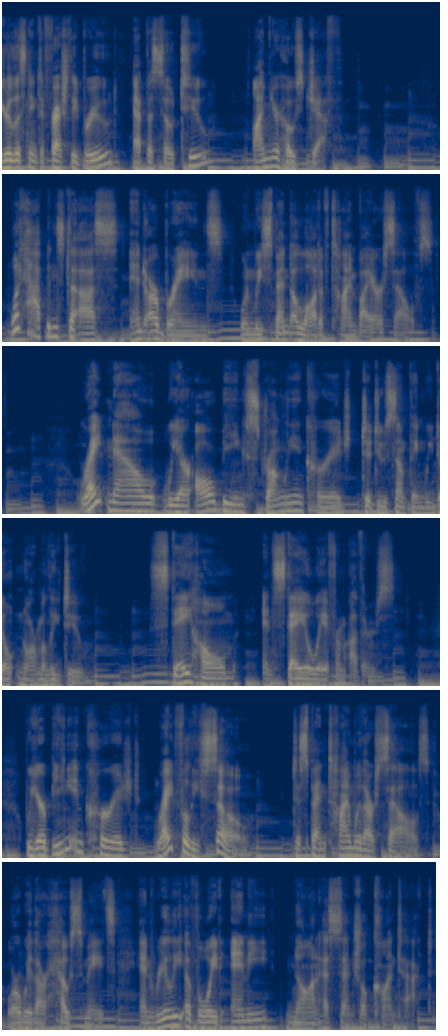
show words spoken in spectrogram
You're listening to Freshly Brewed, Episode 2. I'm your host, Jeff. What happens to us and our brains when we spend a lot of time by ourselves? Right now, we are all being strongly encouraged to do something we don't normally do stay home and stay away from others. We are being encouraged, rightfully so, to spend time with ourselves or with our housemates and really avoid any non essential contact.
